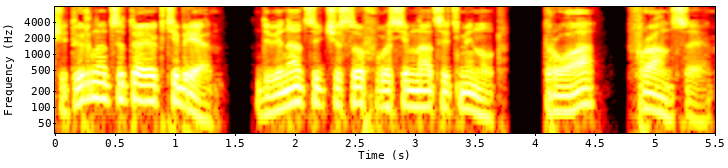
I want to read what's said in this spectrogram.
14 октября, 12 часов 18 минут. Труа, Франция.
